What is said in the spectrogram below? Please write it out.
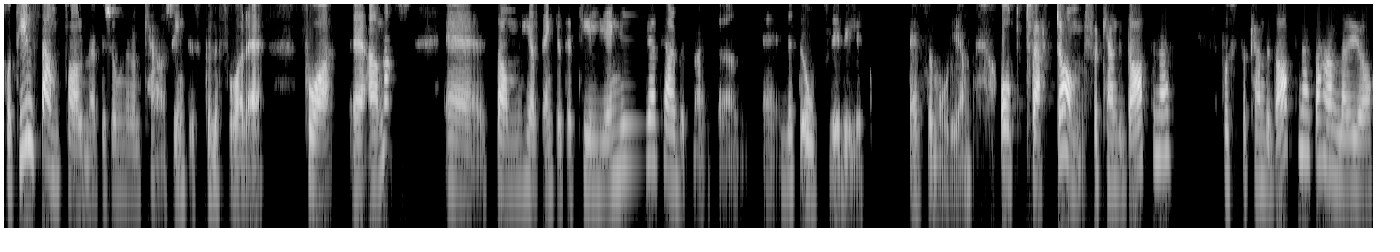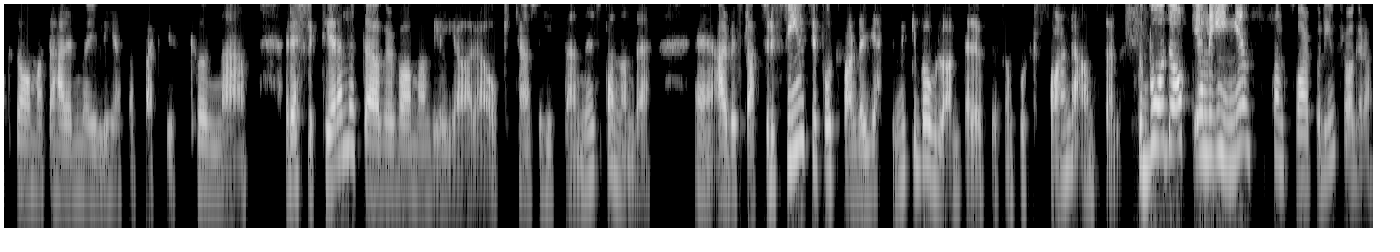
få till samtal med personer de kanske inte skulle få, det, få eh, annars. Eh, som helt enkelt är tillgängliga till arbetsmarknaden eh, lite ofrivilligt eh, förmodligen. Och tvärtom, för kandidaternas, för kandidaterna så handlar det ju också om att det här är en möjlighet att faktiskt kunna reflektera lite över vad man vill göra och kanske hitta en ny spännande arbetsplats. För det finns ju fortfarande jättemycket bolag där ute som fortfarande anställer. Så både och, eller ingen som svar på din fråga då?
